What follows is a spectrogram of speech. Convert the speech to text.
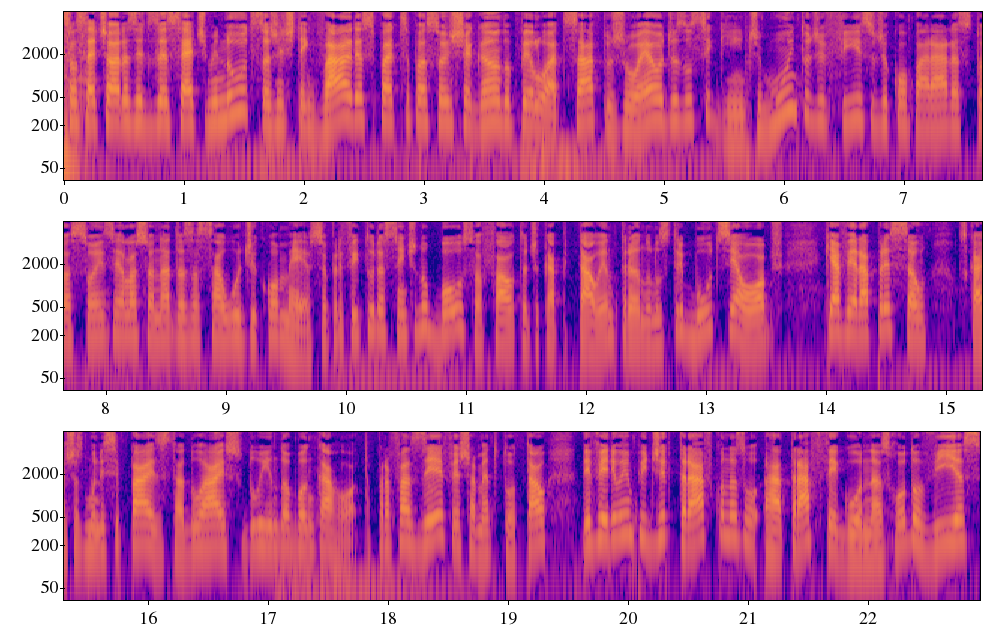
São 7 horas e 17 minutos. A gente tem várias participações chegando pelo WhatsApp. O Joel diz o seguinte: muito difícil de comparar as situações relacionadas à saúde e comércio. A prefeitura sente no bolso a falta de capital entrando nos tributos e é óbvio que haverá pressão. Os caixas municipais, estaduais, tudo indo à bancarrota. Para fazer fechamento total, deveriam impedir tráfego nas, ah, tráfego nas rodovias,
